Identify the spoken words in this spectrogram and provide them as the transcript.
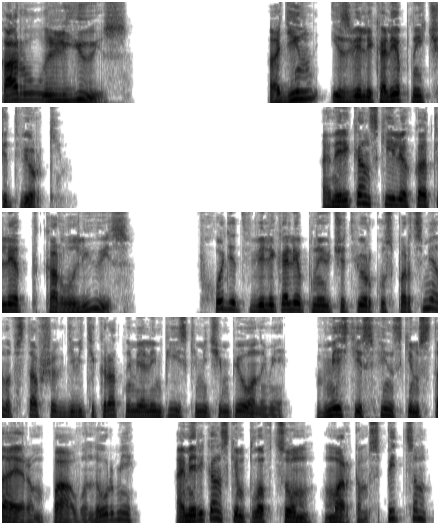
Карл Льюис. Один из великолепной четверки. Американский легкоатлет Карл Льюис входит в великолепную четверку спортсменов, ставших девятикратными олимпийскими чемпионами, вместе с финским стайером Пааво Нурми, американским пловцом Марком Спитцем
